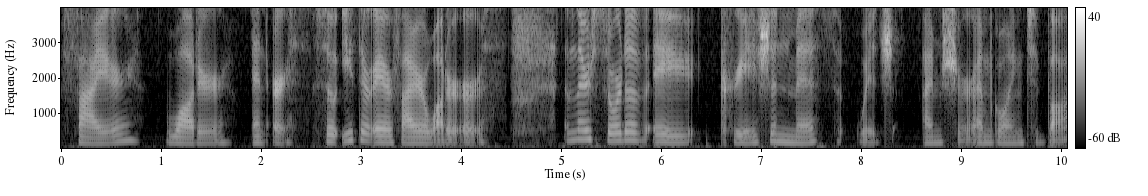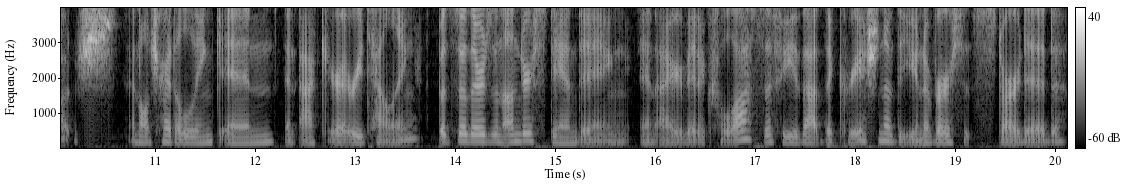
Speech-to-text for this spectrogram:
fire, water, and earth. So, ether, air, fire, water, earth. And there's sort of a creation myth, which I'm sure I'm going to botch, and I'll try to link in an accurate retelling. But so there's an understanding in Ayurvedic philosophy that the creation of the universe it started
